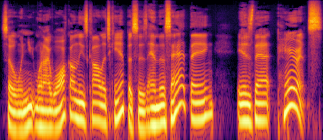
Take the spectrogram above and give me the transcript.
So when you, when I walk on these college campuses and the sad thing is that parents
